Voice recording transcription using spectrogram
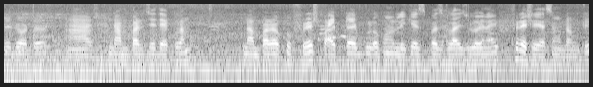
রেড ওয়াটার আর ডাম্পার যে দেখলাম ডাম্পারও খুব ফ্রেশ পাইপ টাইপগুলো কোনো লিকেজ বা ঝালাই ঝুলোয় নাই ফ্রেশ হয়ে আছে মোটামুটি।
